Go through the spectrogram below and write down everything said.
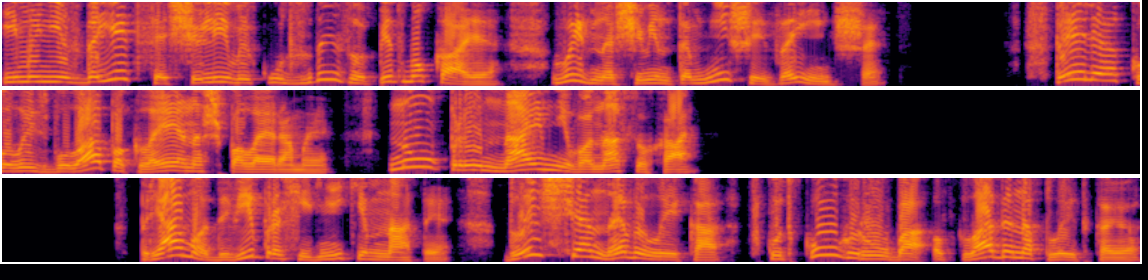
І мені здається, що лівий кут знизу підмокає. Видно, що він темніший за інше. Стеля колись була поклеєна шпалерами. Ну, принаймні вона суха. Прямо дві прохідні кімнати. Ближча невелика, в кутку груба, обкладена плиткою,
